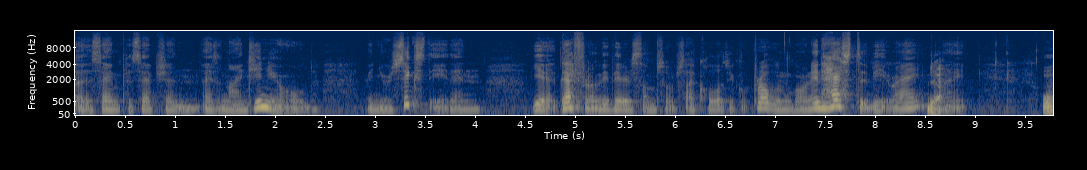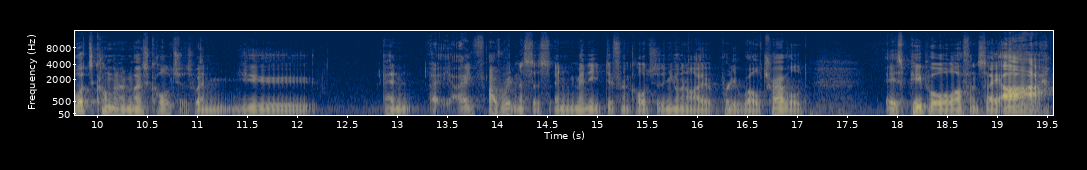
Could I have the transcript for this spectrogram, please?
uh, same perception as a 19 year old when you're 60 then yeah definitely there's some sort of psychological problem going it has to be right Yeah. Like, Well, what's common in most cultures when you, and I- I've, I've witnessed this in many different cultures, and you and I are pretty well traveled, is people will often say, ah,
